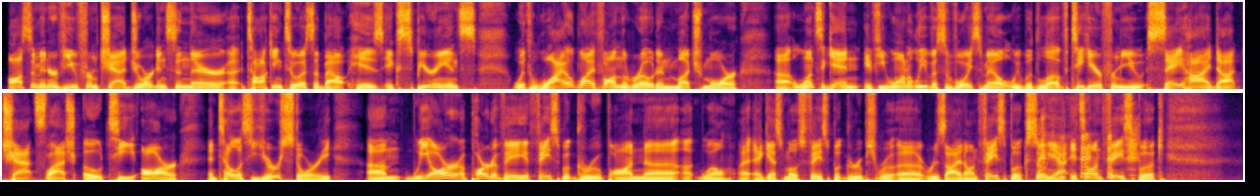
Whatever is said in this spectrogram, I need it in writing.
Awesome interview from Chad Jorgensen there, uh, talking to us about his experience with wildlife on the road and much more. Uh, once again, if you want to leave us a voicemail, we would love to hear from you. Say hi. Chat slash OTR and tell us your story. Um, we are a part of a Facebook group on, uh, uh, well, I guess most Facebook groups re- uh, reside on Facebook. So, yeah, it's on Facebook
